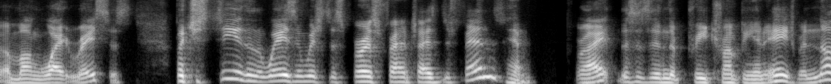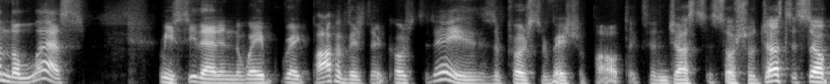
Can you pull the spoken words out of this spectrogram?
among white racists. But you see it in the ways in which the Spurs franchise defends him, right? This is in the pre-Trumpian age, but nonetheless, mean, you see that in the way Gregg Popovich, their coach today, is approach to racial politics and justice, social justice. So,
